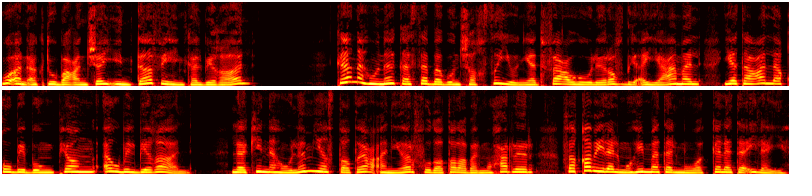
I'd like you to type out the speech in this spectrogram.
وأن أكتب عن شيء تافه كالبغال؟ كان هناك سبب شخصي يدفعه لرفض أي عمل يتعلق ببونغ بيونغ أو بالبغال لكنه لم يستطع أن يرفض طلب المحرر فقبل المهمة الموكلة إليه.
